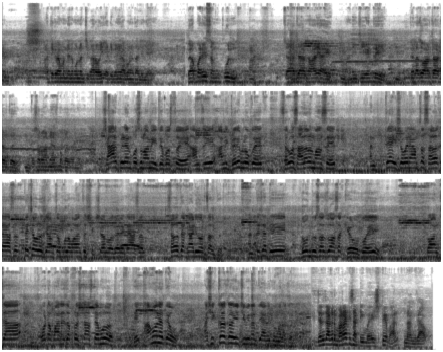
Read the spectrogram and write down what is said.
अतिक्रमण निर्मूलनाची कारवाई या ठिकाणी राबवण्यात आलेली आहे. व्यापारी संकुल च्या ज्या गाळ्या आहेत आणि जी एंट्री आहे त्याला जो अडथळा ठरतोय तो सर्व आम्ही आज मोकळा करणार चार पिढ्यांपासून आम्ही इथे बसतोय. आमची आम्ही गरीब लोक आहेत सर्वसाधारण माणसं आहेत. आणि त्या हिशोबाने आमचं सगळं काय असेल त्याच्यावरच आमचं मुलाबाळांचं शिक्षण वगैरे काय असेल सगळं त्या गाडीवर चालतं आणि त्याच्यात हे दोन दिवसात जो असा खेळ होतो आहे तो आमच्या पोटा पाण्याचा प्रश्न असल्यामुळं हे थांबवण्यात यावं. अशी कळकळीची विनंती आम्ही तुम्हाला करतो. जनजागर मराठीसाठी महेश पेवाल नांदगाव.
